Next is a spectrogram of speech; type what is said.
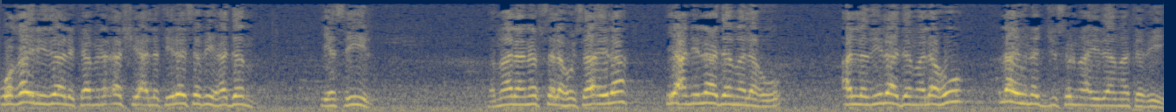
وغير ذلك من الأشياء التي ليس فيها دم يسيل. فما لا نفس له سائلة يعني لا دم له. الذي لا دم له لا ينجس الماء إذا مات فيه.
